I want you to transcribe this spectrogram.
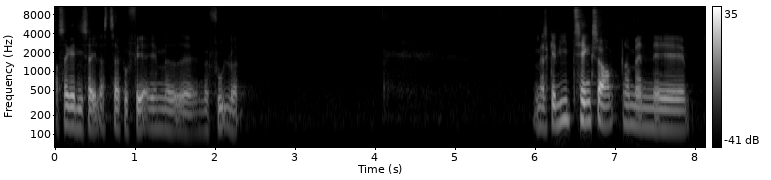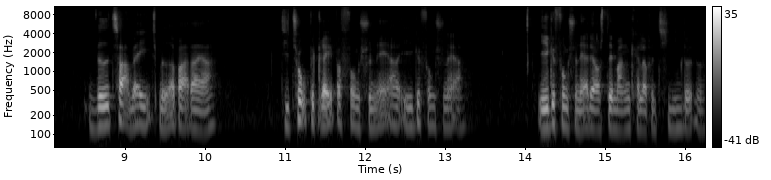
Og så kan de så ellers tage på ferie med, øh, med fuld løn. Man skal lige tænke sig om, når man øh, vedtager, hvad ens medarbejder er. De to begreber, funktionærer og ikke-funktionærer. Ikke-funktionær, det er også det, mange kalder for teamlønnet.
